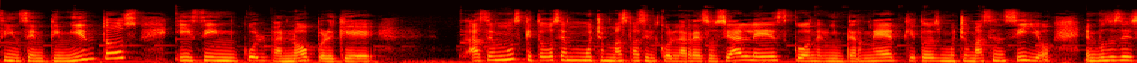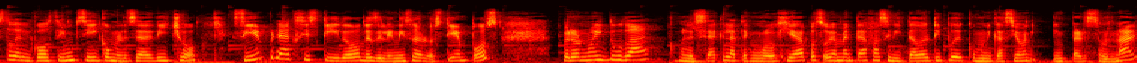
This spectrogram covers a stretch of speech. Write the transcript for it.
sin sentimientos y sin culpa, ¿no? Porque hacemos que todo sea mucho más fácil con las redes sociales, con el internet, que todo es mucho más sencillo. Entonces esto del ghosting, sí, como les he dicho, siempre ha existido desde el inicio de los tiempos. Pero no hay duda, como les decía, que la tecnología pues obviamente ha facilitado el tipo de comunicación impersonal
